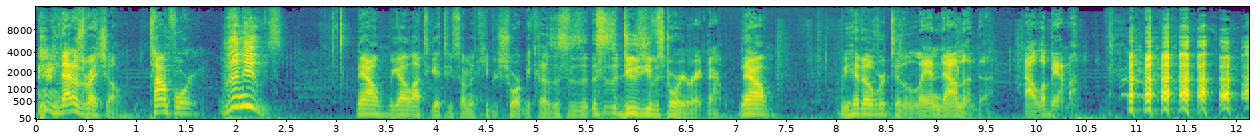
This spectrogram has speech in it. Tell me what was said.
that is right, y'all. Time for the news. Now we got a lot to get to, so I'm gonna keep it short because this is a, this is a doozy of a story right now. Now we head over to the land down under, Alabama.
